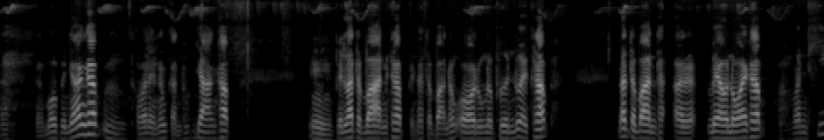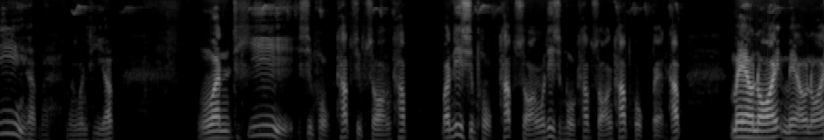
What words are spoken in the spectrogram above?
อ่าแต่บ่เป็นยังครับอืมขอได้น้ำกันทุกอย่างครับนี่เป็นรัฐบาลครับ เป็นรัฐบาลของอดุงนาพื้นด้วยครับ รัฐบาลแมวน้อยครับ วันที่ครับเบิ่งวันที่ครับ วันที่สิบหกทับสิบสองทับวันที่สิบหกทับสองวันที่สิบหกทับสองทับหกแปดครับ แมวน้อยแมวน้อย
